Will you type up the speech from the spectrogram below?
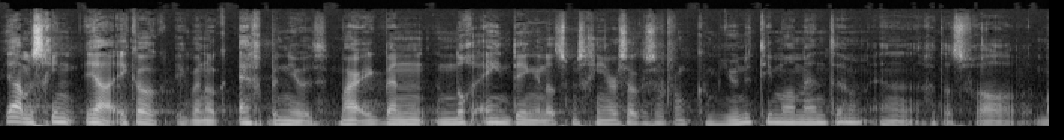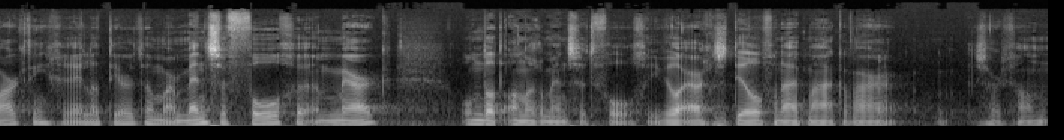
Ja, misschien. Ja, ik ook. Ik ben ook echt benieuwd. Maar ik ben nog één ding, en dat is misschien er is ook een soort van community momentum. En dat is vooral marketing gerelateerd dan. Maar mensen volgen een merk omdat andere mensen het volgen. Je wil ergens deel van uitmaken waar een soort van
